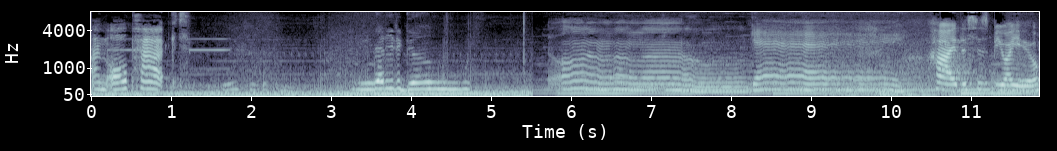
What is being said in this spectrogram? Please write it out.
I'm all packed. I'm ready to go. Hi, this is BYU.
